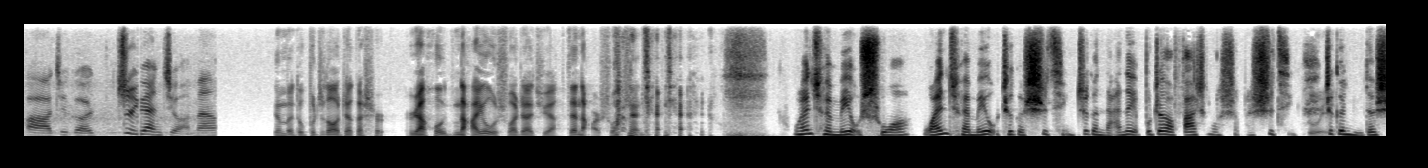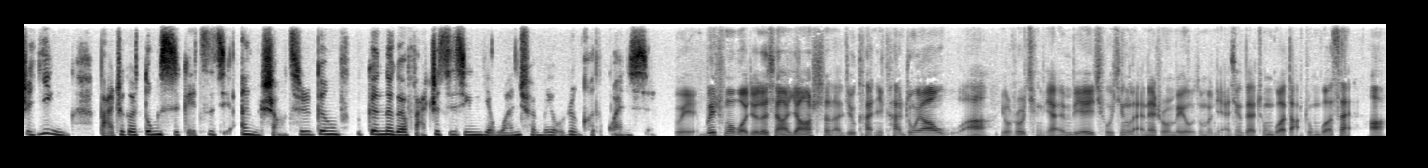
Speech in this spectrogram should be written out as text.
呃这个志愿者们。根本都不知道这个事儿，然后哪有说这句啊？在哪儿说呢？倩倩，完全没有说，完全没有这个事情。这个男的也不知道发生了什么事情，这个女的是硬把这个东西给自己摁上，其实跟跟那个法治基金也完全没有任何的关系。对，为什么我觉得像央视呢？就看你看中央五啊，有时候请些 NBA 球星来，那时候没有这么年轻，在中国打中国赛啊。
